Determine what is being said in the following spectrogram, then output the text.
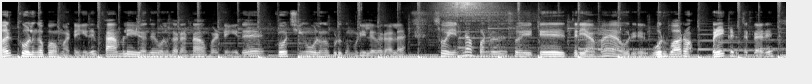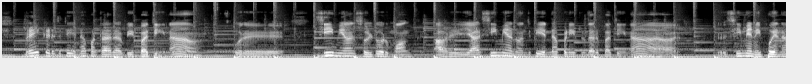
ஒர்க் ஒழுங்காக போக மாட்டேங்குது. ஃபேமிலி வந்து ஒழுங்காக ரன் ஆக மாட்டேங்குது. கோச்சிங்கும் ஒழுங்காக கொடுக்க முடியல இவரால். ஸோ என்ன பண்ணுறதுன்னு சொல்லிட்டு தெரியாமல் ஒரு ஒரு வாரம் பிரேக் எடுத்துடுறாரு. பிரேக் எடுத்துகிட்டு என்ன பண்ணுறாரு அப்படின்னு பார்த்தீங்கன்னா ஒரு சீமியான்னு சொல்லிட்டு ஒரு மாங்க் அவர் யார் சீமியான் வந்துட்டு என்ன பண்ணிட்டு இருந்தாரு பார்த்தீங்கன்னா சீமியான் இப்போ என்ன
